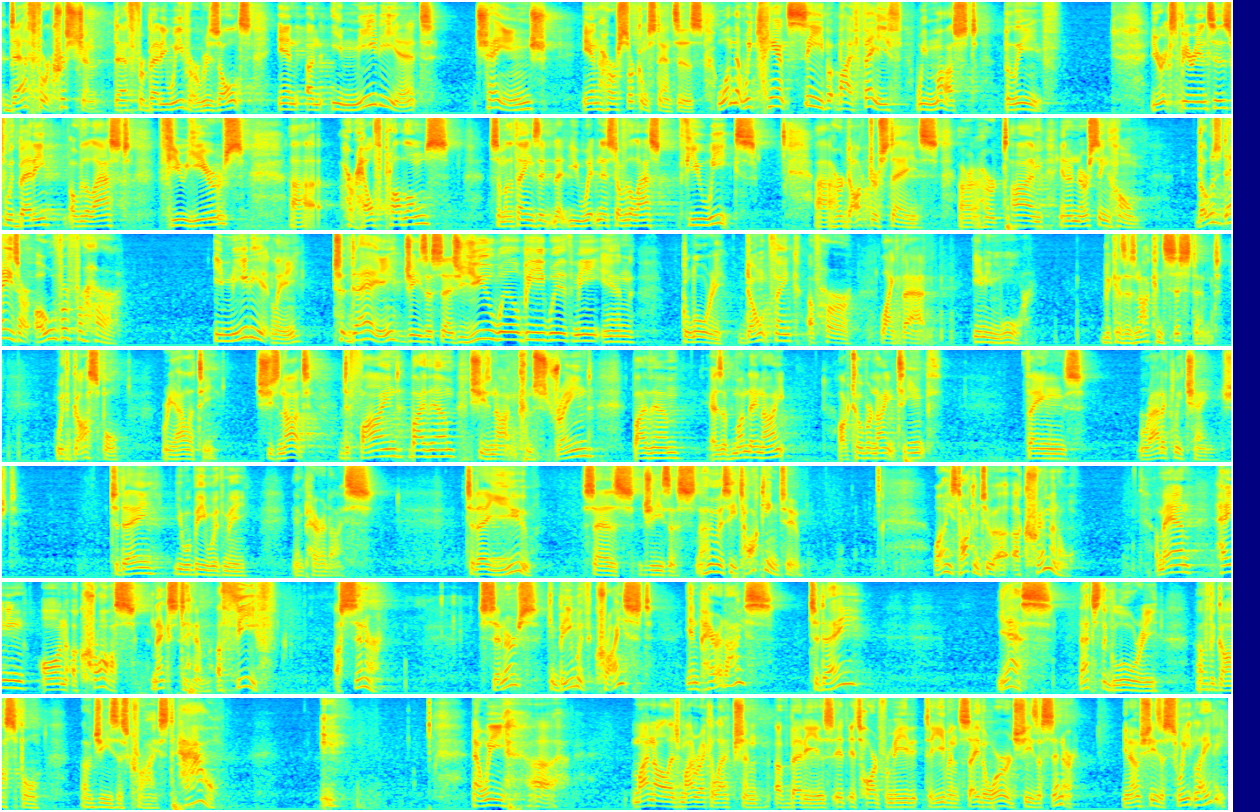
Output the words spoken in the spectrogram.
Death for a Christian, death for Betty Weaver, results in an immediate change in her circumstances, one that we can't see, but by faith we must believe. Your experiences with Betty over the last few years, uh, her health problems, some of the things that, that you witnessed over the last few weeks, uh, her doctor stays, her time in a nursing home, those days are over for her. Immediately, Today, Jesus says, You will be with me in glory. Don't think of her like that anymore because it's not consistent with gospel reality. She's not defined by them, she's not constrained by them. As of Monday night, October 19th, things radically changed. Today, you will be with me in paradise. Today, you, says Jesus. Now, who is he talking to? Well, he's talking to a, a criminal, a man hanging on a cross next to him, a thief, a sinner. Sinners can be with Christ in paradise today? Yes, that's the glory of the gospel of Jesus Christ. How? now, we, uh, my knowledge, my recollection of Betty is it, it's hard for me to even say the words, she's a sinner. You know, she's a sweet lady.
